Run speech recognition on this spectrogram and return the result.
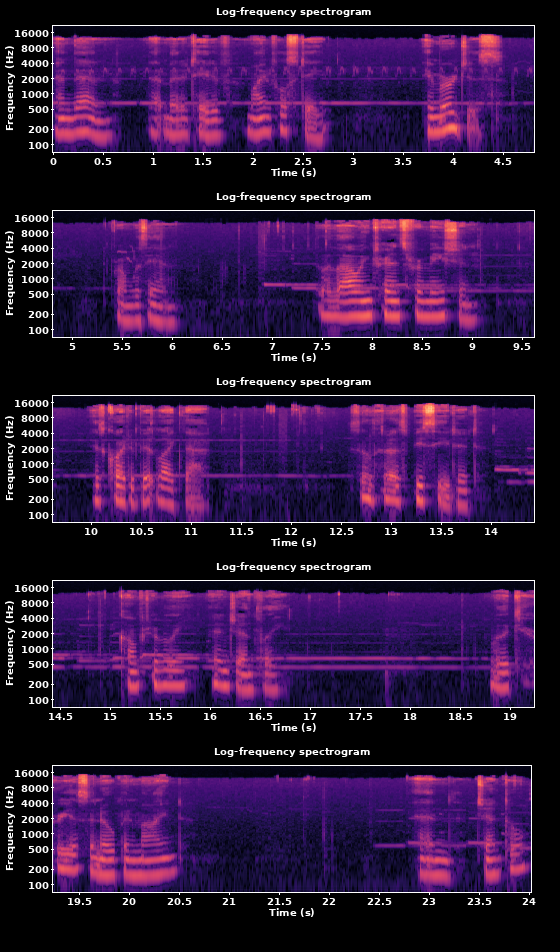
And then that meditative, mindful state emerges from within, allowing transformation is quite a bit like that. So let us be seated comfortably and gently with a curious and open mind and gentle,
